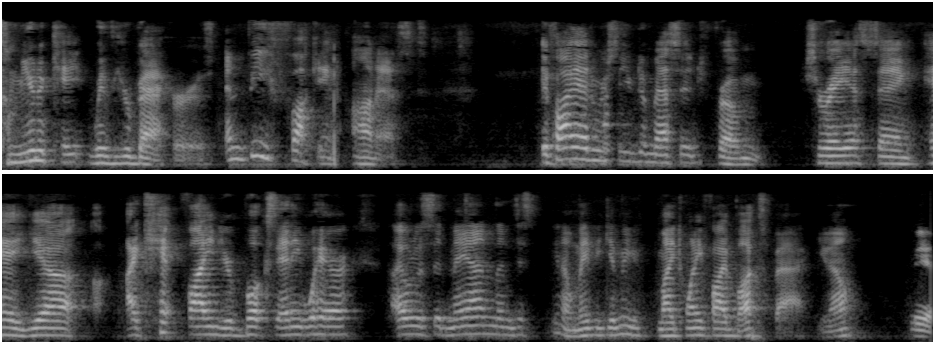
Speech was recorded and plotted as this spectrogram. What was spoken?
communicate with your backers and be fucking honest. If I had received a message from Shreyas saying, hey, yeah, I can't find your books anywhere, I would have said, man, then just, you know, maybe give me my 25 bucks back, you know? Yeah,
